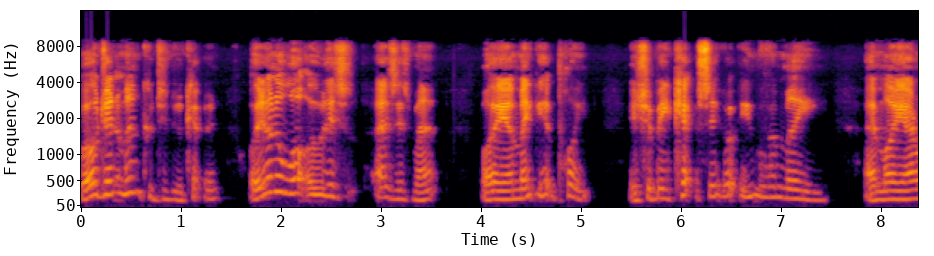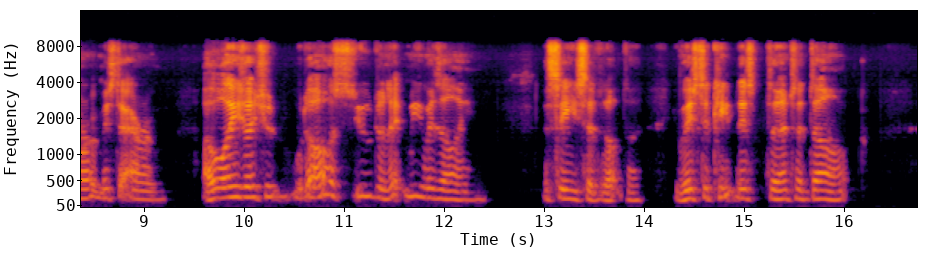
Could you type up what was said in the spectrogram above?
Well, gentlemen, continued the captain, I don't know what who this as this map, but I am making a point. It should be kept secret even from me and my arrow, Mr. Arrow. Otherwise, I should would ask you to let me resign. I see, said the doctor. You wish to keep this theatre dark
